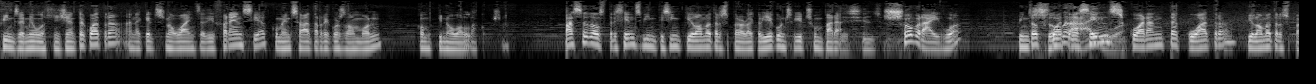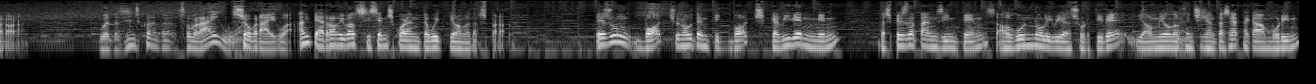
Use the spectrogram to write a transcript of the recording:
fins a 1964, en aquests 9 anys de diferència, comença a batre rècords del món com qui no vol la cosa. Passa dels 325 km per hora que havia aconseguit son pare 300. sobre aigua fins als Sobre 444 km per hora. 440 sobre aigua. Sobre aigua. En terra arriba als 648 km per hora. És un boig, un autèntic boig, que evidentment, després de tants intents, algun no li havia de sortir bé i el 1967 acaba morint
